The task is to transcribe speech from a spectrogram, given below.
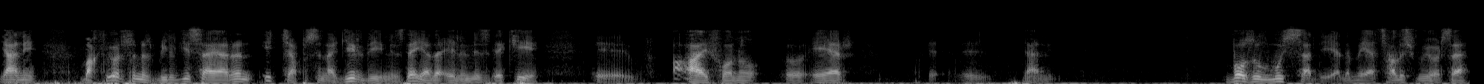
Yani bakıyorsunuz bilgisayarın iç yapısına girdiğinizde ya da elinizdeki e, iPhone'u e, eğer e, e, yani bozulmuşsa diyelim veya çalışmıyorsa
